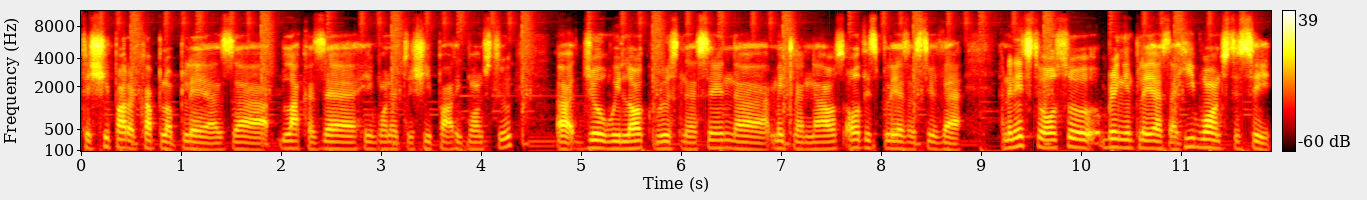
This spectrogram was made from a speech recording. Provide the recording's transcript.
to ship out a couple of players. Uh, Lacazette, he wanted to ship out, he wants to. uh, Joe Willock, Reiss Nelson, uh, Niles, all these players are still there. And he needs to also bring in players that he wants to see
